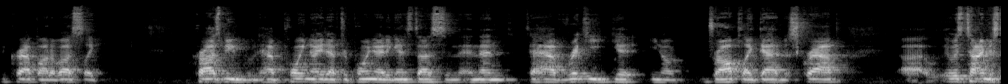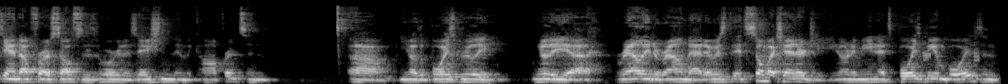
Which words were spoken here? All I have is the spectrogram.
the crap out of us. Like Crosby would have point night after point night against us, and, and then to have Ricky get you know dropped like that in a scrap. Uh, it was time to stand up for ourselves as an organization in the conference, and um, you know the boys really, really uh, rallied around that. It was it's so much energy, you know what I mean? It's boys being boys, and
